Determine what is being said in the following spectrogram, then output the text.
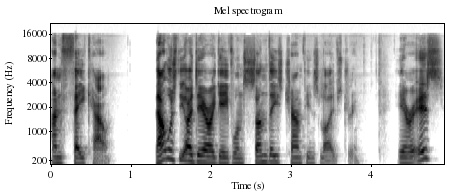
and fake out. That was the idea I gave on Sunday's Champions live stream. Here it is.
